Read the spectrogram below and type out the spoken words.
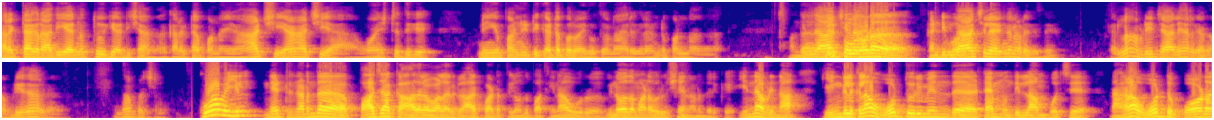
கரெக்டாகிற அதிகாரினா தூக்கி அடித்தாங்க கரெக்டாக பண்ண என் ஆட்சி ஏன் ஆட்சியா? உன் இஷ்டத்துக்கு நீங்கள் பண்ணிட்டு கெட்ட பேர் வாங்கி கொடுத்தோம் நான் இருக்கிறேன்ட்டு பண்ணாங்க. இந்த ஆட்சியில- விழிப்புணர்வோட இந்த கண்டிப்பா ஆட்சியில் எங்கே நடக்குது? எல்லாம் அப்படியே ஜாலியாக இருக்காங்க அப்படியே தான் இருக்காங்க. இதுதான் பிரச்சனை. கோவையில் நேற்று நடந்த பாஜக ஆதரவாளர்கள் ஆர்ப்பாட்டத்தில் வந்து பார்த்தீங்கன்னா ஒரு வினோதமான ஒரு விஷயம் நடந்திருக்கு. என்ன அப்படின்னா எங்களுக்கெல்லாம் ஓட்டு உரிமை இந்த டைம் வந்து இல்லாமல் போச்சு. நாங்களாம் ஓட்டு போட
